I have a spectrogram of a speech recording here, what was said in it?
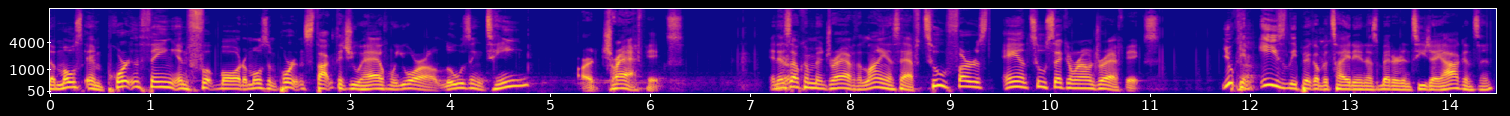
The most important thing in football, the most important stock that you have when you are a losing team are draft picks. In this Yep. upcoming draft, the Lions have two first and two second round draft picks. You can Yeah. easily pick up a tight end that's better than TJ Hockenson.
